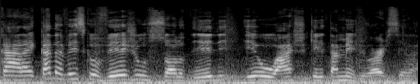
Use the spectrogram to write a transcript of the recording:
Caralho, cada vez que eu vejo o solo dele, eu acho que ele tá melhor, sei lá.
